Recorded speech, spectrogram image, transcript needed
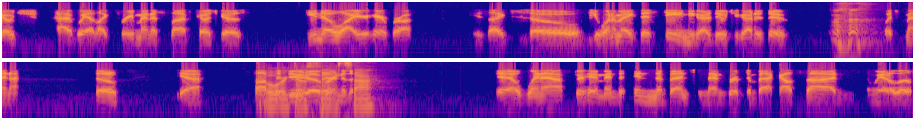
coach had we had like three minutes left. Coach goes, "You know why you're here, bro." He's like, "So if you want to make this team, you got to do what you got to do." which meant I. So yeah, popped the dude over fists, into the huh? yeah, went after him in the, in the bench and then ripped him back outside. And we had a little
